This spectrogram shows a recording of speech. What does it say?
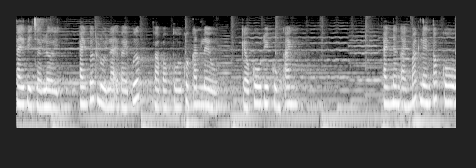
Thay vì trả lời, anh bước lùi lại vài bước vào bóng tối của căn lều, kéo cô đi cùng anh. Anh nâng ánh mắt lên tóc cô.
